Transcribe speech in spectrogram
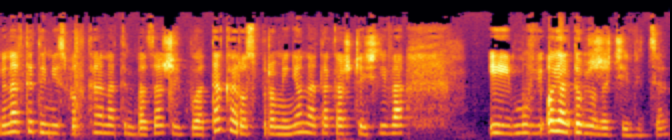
I ona wtedy mnie spotkała na tym bazarze i była taka rozpromieniona, taka szczęśliwa i mówi, o jak dobrze, że Cię widzę.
